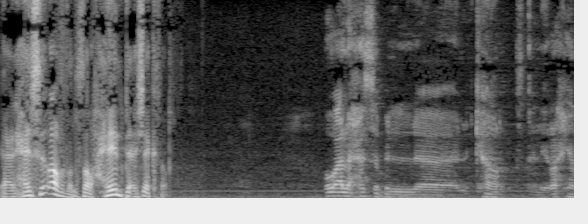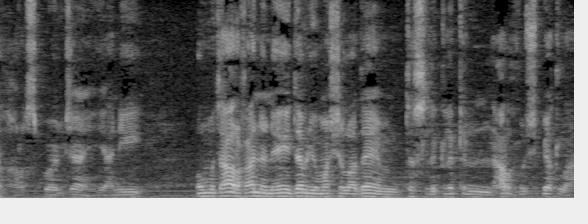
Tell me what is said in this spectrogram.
يعني حيصير أفضل صراحة. حينتعش أكثر. هو على حسب ال card اللي راح يظهر الأسبوع الجاي. يعني هو متعارف عنه إن AEW ما شاء الله دايم تسلك لك العرض وش بيطلع.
